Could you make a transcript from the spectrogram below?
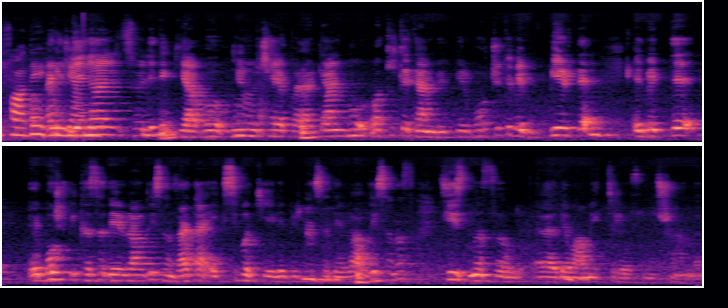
ifade ettik Hani yani. genel söyledik ya bu bunu şey yaparak yani bu hakikaten büyük bir borç yükü ve bir de elbette e, boş bir kasa devraldıysanız hatta eksi bakiyeli bir kasa devraldıysanız siz nasıl e, devam ettiriyorsunuz şu anda?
